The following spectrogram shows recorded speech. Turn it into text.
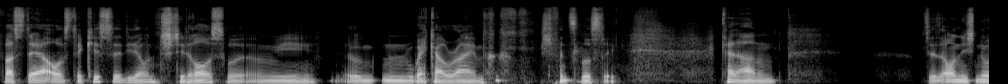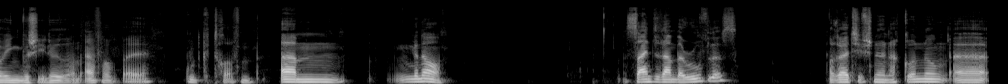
was der aus der Kiste, die da unten steht, rausholt, irgendwie irgendein wacker Rhyme. ich find's lustig. Keine Ahnung. Ist jetzt auch nicht nur wegen Bushido, sondern einfach weil gut getroffen. Ähm, genau. Signte dann bei Ruthless. Relativ schnell nach Gründung. Äh,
